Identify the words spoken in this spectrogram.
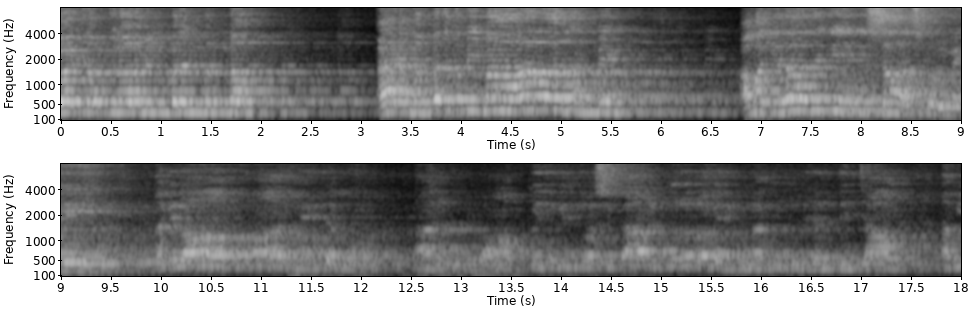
পাক রব্বুল আলামিন বলেন, বান্দা, এক নম্বরে তুমি ঈমান আনবে। আমাকে না দেখে বিশ্বাস করবে। আমি রব তোমার হয়ে যাব। আর রবকে তুমি যদি অস্বীকার করো, রবের গুণাগুণ যদি জানতে চাও। আমি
